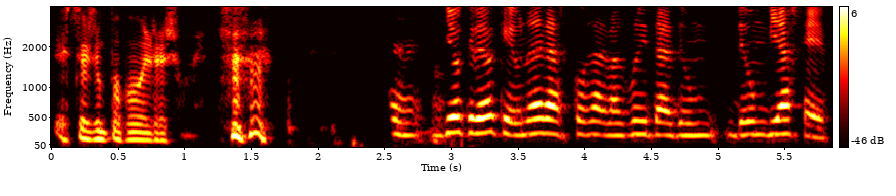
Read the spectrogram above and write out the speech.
esto es un poco el resumen. yo creo que una de las cosas más bonitas de un, de un viaje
